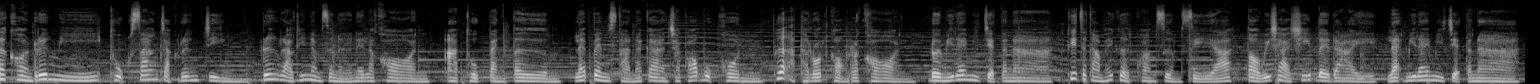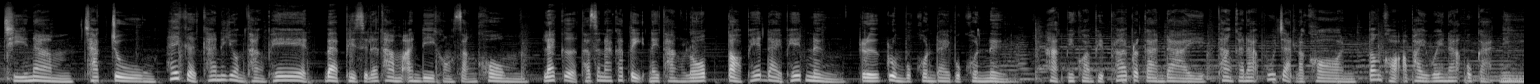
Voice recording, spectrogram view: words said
ละครเรื่องนี้ถูกสร้างจากเรื่องจริง เรื่องราวที่นำเสนอในละครอาจถูกแต่งเติม และเป็นสถานการณ์เฉพาะบุคคล เพื่ออัธรสของละคร โดยไม่ได้มีเจตนาที่จะทำให้เกิดความเสื่อมเสีย ต่อวิชาชีพใด ๆ และไม่ได้มีเจตนา ชี้นำชักจูง ให้เกิดค่านิยมทางเพศ แบบผิดศีลธรรมอันดีของสังคม และเกิดทัศนคติในทางลบ ต่อเพศใดเพศหนึ่ง หรือกลุ่มบุคคลใดบุคคลหนึ่ง หากมีความผิดพลาดประการใด ทางคณะผู้จัดละครต้องขออภัยไว้ณโอกาสนี้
